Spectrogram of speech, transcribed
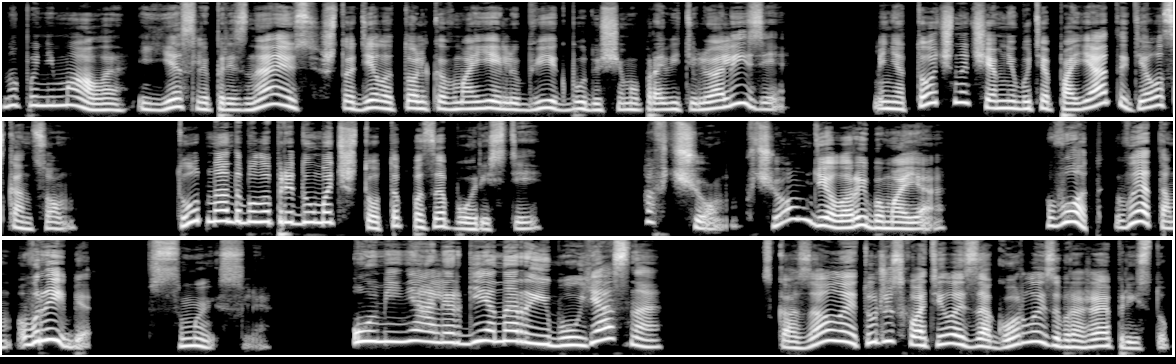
но понимала, и если признаюсь, что дело только в моей любви к будущему правителю Ализии, меня точно чем-нибудь опоят и дело с концом. Тут надо было придумать что-то позабористей. А в чем? В чем дело, рыба моя? Вот, в этом, в рыбе. В смысле? У меня аллергия на рыбу, ясно? Сказала и тут же схватилась за горло, изображая приступ.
